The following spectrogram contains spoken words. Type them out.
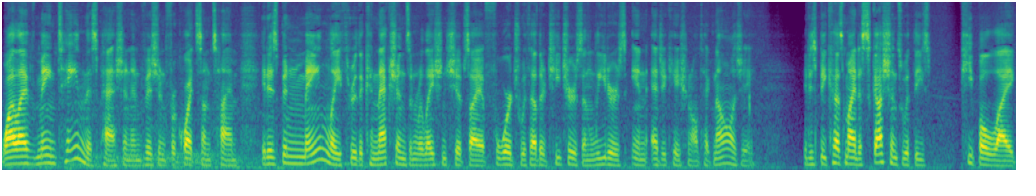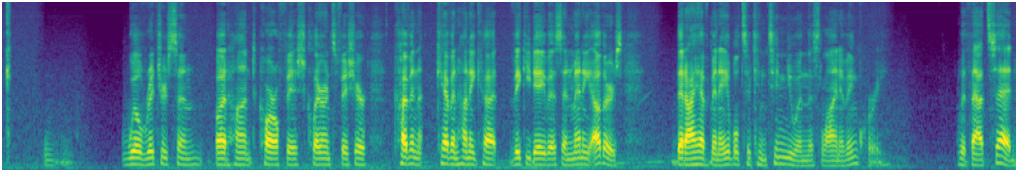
While I've maintained this passion and vision for quite some time, it has been mainly through the connections and relationships I have forged with other teachers and leaders in educational technology. It is because my discussions with these people like Will Richardson, Bud Hunt, Karl Fisch, Clarence Fisher, Kevin, Kevin Honeycutt, Vicki Davis, and many others that I have been able to continue in this line of inquiry. With that said,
